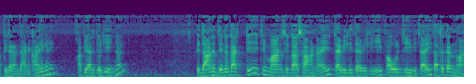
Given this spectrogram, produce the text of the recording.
අපි කරන් දානි කණේකනේ අපි හරි ජොලියේ ඉන්නවනේ ඒ දාන දෙන කට්ටිය ඉතින් මානසික අසහනයි, තැවිලි දැවිලි, පෞල් ජීවිතයි ගත කරනවා.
